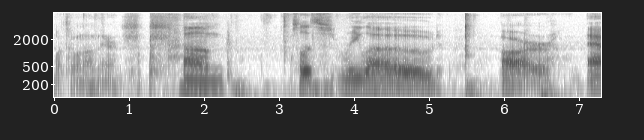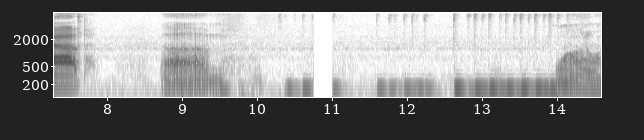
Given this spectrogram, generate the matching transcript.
what's going on there. Um, so let's reload our app. Um, 101.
